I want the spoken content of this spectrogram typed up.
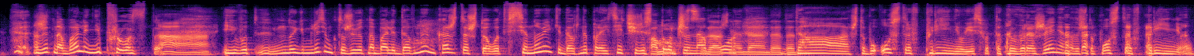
Жить на Бали непросто. А-а. И вот многим людям, кто живет на Бали давно, им кажется, что вот все новенькие должны пройти через тот же напор. Должны, да, да, да, да, чтобы остров принял. Есть вот такое выражение, надо, чтобы остров принял.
